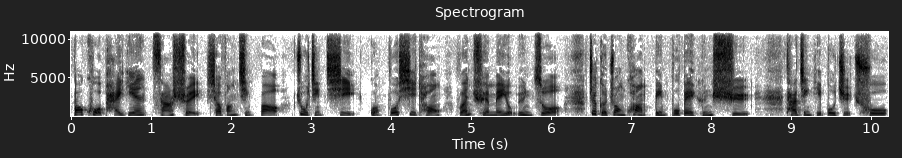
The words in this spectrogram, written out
包括排烟、洒水、消防警报、助警器、广播系统，完全没有运作。这个状况并不被允许。他进一步指出，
